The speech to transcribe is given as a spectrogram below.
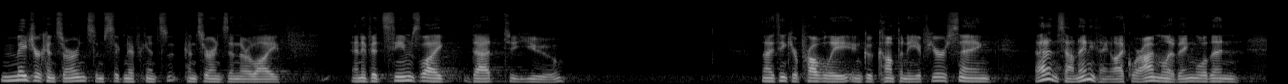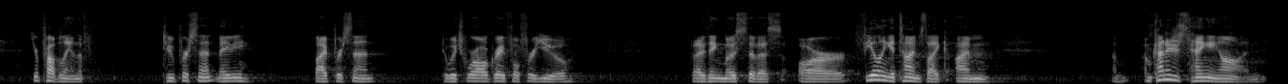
major concerns, some significant concerns in their life. And if it seems like that to you, then I think you're probably in good company. If you're saying, that doesn't sound anything like where I'm living, well, then you're probably in the 2%, maybe 5%, to which we're all grateful for you. But I think most of us are feeling at times like I'm, I'm, I'm kind of just hanging on,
